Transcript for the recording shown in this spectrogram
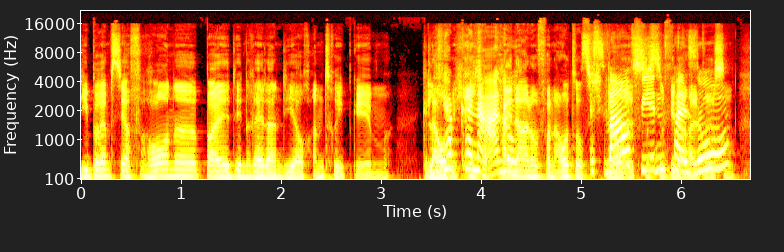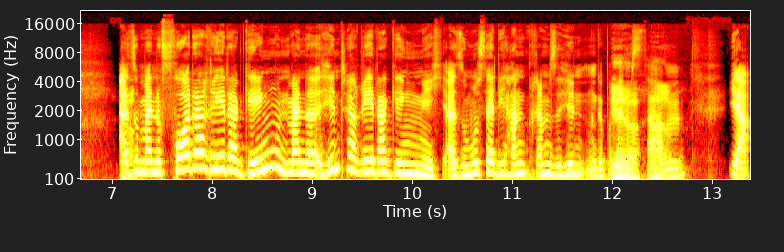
die bremst ja vorne bei den Rädern, die auch Antrieb geben. Glaube hab ich. keine ich habe keine Ahnung. Ahnung von Autos. Es war auf jeden Fall so. Also meine Vorderräder gingen und meine Hinterräder gingen nicht. Also muss ja die Handbremse hinten gebremst Ja, ja. haben. Ja.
